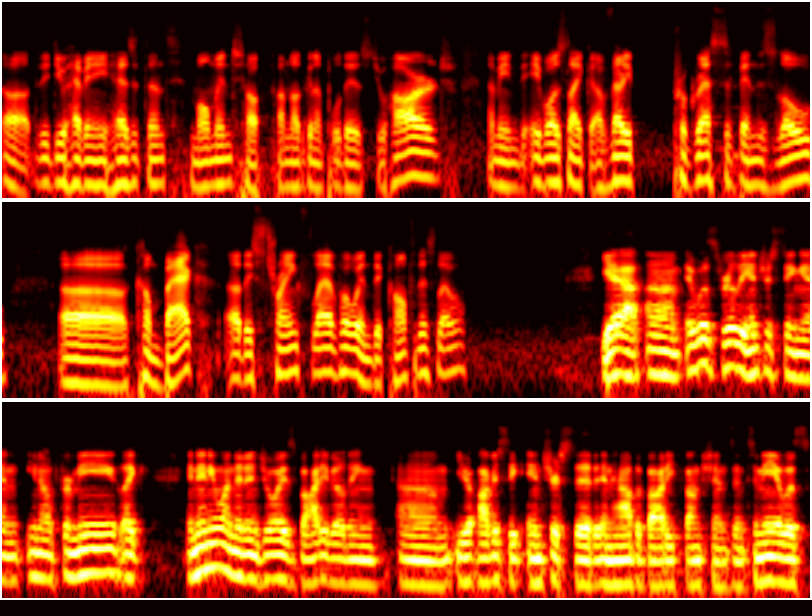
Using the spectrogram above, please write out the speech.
Uh, did you have any hesitant moment of I'm not gonna pull this too hard? I mean, it was like a very progressive and slow uh, come back, uh, the strength level and the confidence level. Yeah, um, it was really interesting, and you know, for me, like, and anyone that enjoys bodybuilding, um, you're obviously interested in how the body functions, and to me, it was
